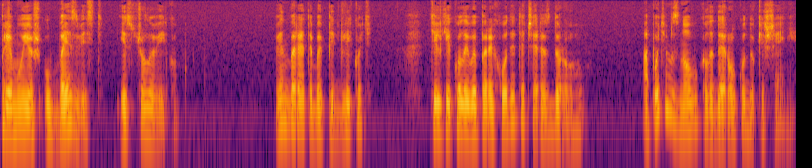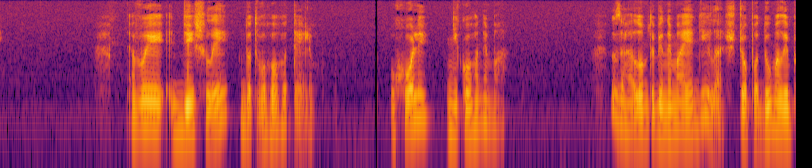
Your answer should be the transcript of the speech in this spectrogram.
прямуєш у безвість із чоловіком. Він бере тебе під лікоть, тільки коли ви переходите через дорогу, а потім знову кладе руку до кишені. Ви дійшли до твого готелю. У холі нікого нема. Загалом тобі немає діла, що подумали б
